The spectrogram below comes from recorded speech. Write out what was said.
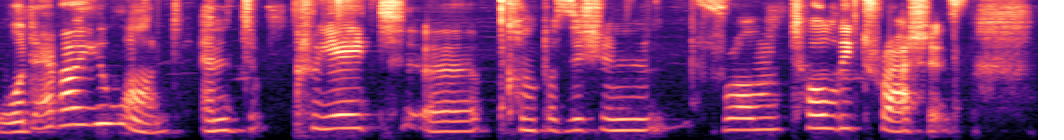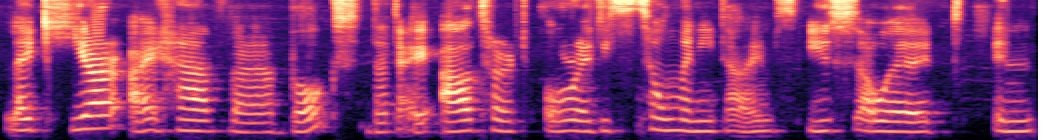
whatever you want and create a composition from totally trashes. Like here I have a box that I altered already so many times. You saw it in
